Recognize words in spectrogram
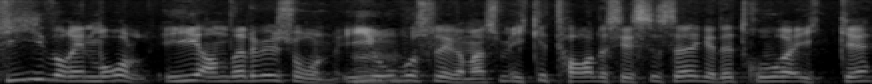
hiver inn mål i andredivisjon, i Mm. Obos-ligaen, men som ikke tar det siste steget. Det tror jeg ikke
